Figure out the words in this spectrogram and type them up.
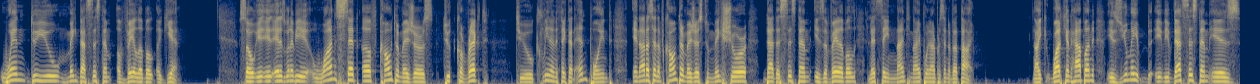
when do you make that system available again? So it, it is going to be one set of countermeasures to correct to clean and infect that endpoint another set of countermeasures to make sure that the system is available let's say 99.9% of the time like what can happen is you may if, if that system is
